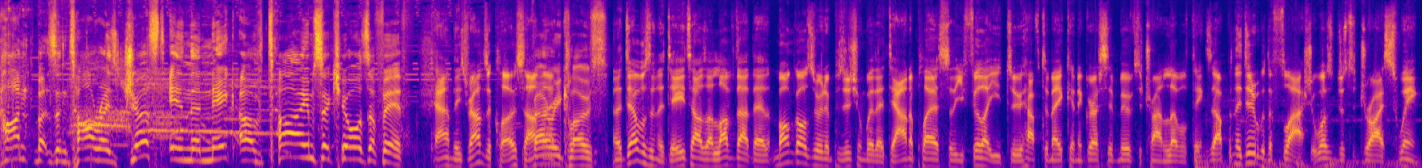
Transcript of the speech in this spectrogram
hunt, but Xantares just in the nick of time secures a fifth. Damn, these rounds are close, aren't Very they? close. And the devil's in the details. I love that. The Mongols are in a position where they're down a player, so you feel like you do have to make an aggressive move to try and level things up. And they did it with a flash. It wasn't just a dry swing.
